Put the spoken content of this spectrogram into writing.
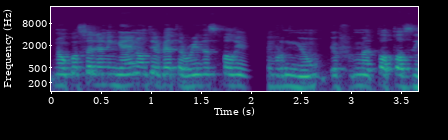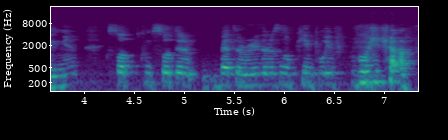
não aconselho a ninguém não ter beta readers para livro nenhum eu fui uma totozinha que só começou a ter beta readers no quinto livro publicado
